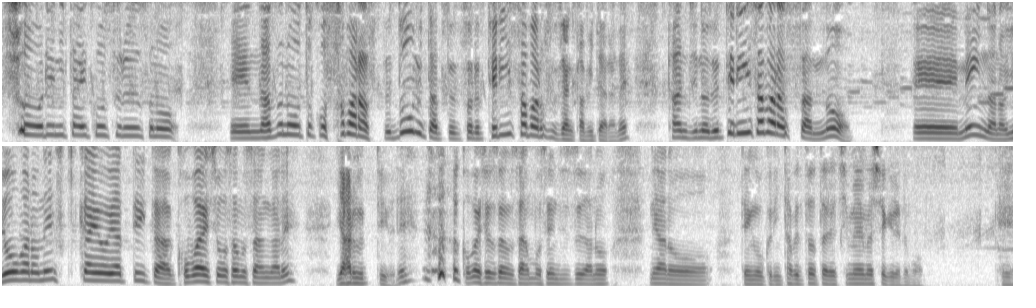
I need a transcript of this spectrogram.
それに対抗する、その、えー、謎の男サバラスってどう見たってそれテリー・サバラスじゃんかみたいなね、感じの。で、テリー・サバラスさんの、えー、メインのあの、洋画のね、吹き替えをやっていた小林修さんがね、やるっていうね。小林修さんも先日、あの、ね、あの、天国に食べたたりしまいましたけれども、えー、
